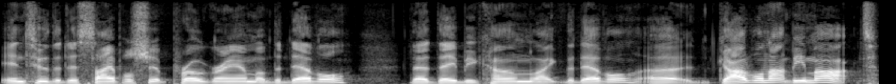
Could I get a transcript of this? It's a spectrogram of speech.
into the discipleship program of the devil, that they become like the devil? Uh, God will not be mocked.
